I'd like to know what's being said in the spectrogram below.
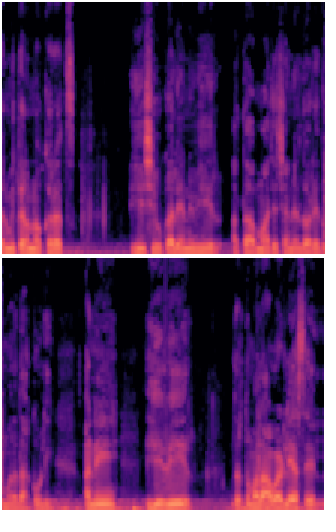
तर मित्रांनो खरंच ही शिवकालीन विहीर आता माझ्या चॅनेलद्वारे तुम्हाला दाखवली. आणि ही विहीर जर तुम्हाला आवडली असेल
